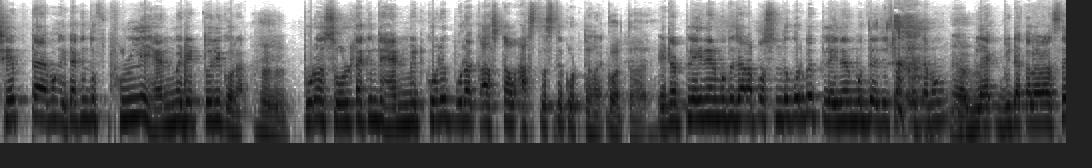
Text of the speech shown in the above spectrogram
শেপটা এবং এটা কিন্তু ফুললি হ্যান্ডমেডেড তৈরি করা। পুরো সোলটা কিন্তু হ্যান্ডমেড করে পুরো কাজটা আস্তে আস্তে করতে হয়। করতে হয়। এটা প্লেনের মধ্যে যারা পছন্দ করবে প্লেনের মধ্যে এই যে চকলেট এবং ব্ল্যাক দুইটা কালার আছে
